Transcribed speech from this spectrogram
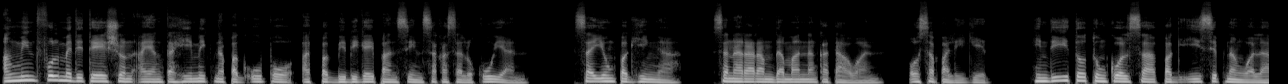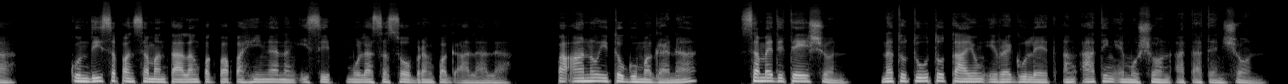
Ang mindful meditation ay ang tahimik na pag-upo at pagbibigay pansin sa kasalukuyan, sa iyong paghinga, sa nararamdaman ng katawan, o sa paligid. Hindi ito tungkol sa pag-iisip ng wala, kundi sa pansamantalang pagpapahinga ng isip mula sa sobrang pag-alala. Paano ito gumagana? Sa meditation, natututo tayong i-regulate ang ating emosyon at atensyon.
